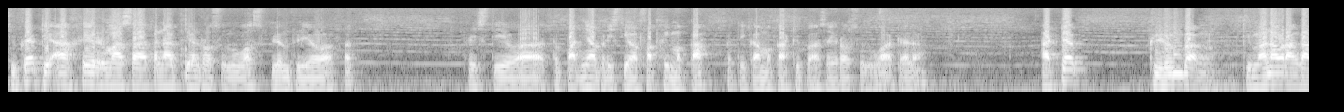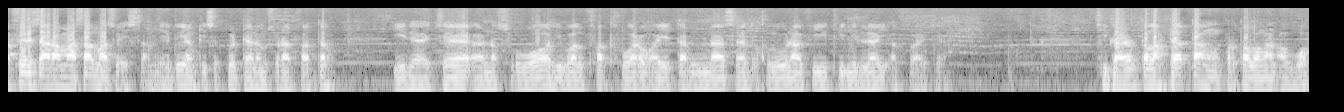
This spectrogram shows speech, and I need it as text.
juga di akhir masa kenabian Rasulullah sebelum beliau wafat peristiwa tepatnya peristiwa Fathi Mekah ketika Mekah dikuasai Rasulullah adalah ada gelombang di mana orang kafir secara massal masuk Islam yaitu yang disebut dalam surat Fatah Idza jaa nasrullahi wal fathu wa ra'aitan nas yadkhuluna fi dinillahi afwaja. Jika telah datang pertolongan Allah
